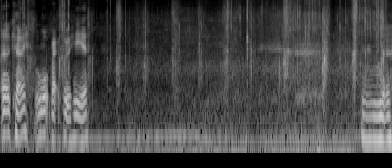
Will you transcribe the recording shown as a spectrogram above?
Okay, we'll walk back through here. And uh,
